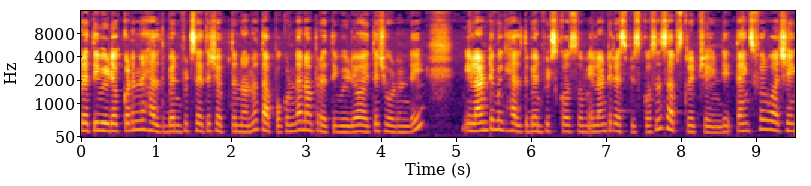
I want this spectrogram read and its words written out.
ప్రతి వీడియోకి కూడా నేను హెల్త్ బెనిఫిట్స్ అయితే చెప్తున్నాను. తప్పకుండా నా ప్రతి వీడియో అయితే చూడండి. ఇలాంటి మీకు హెల్త్ బెనిఫిట్స్ కోసం ఇలాంటి రెసిపీస్ కోసం సబ్స్క్రైబ్ చేయండి. థ్యాంక్స్ ఫర్ వాచింగ్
